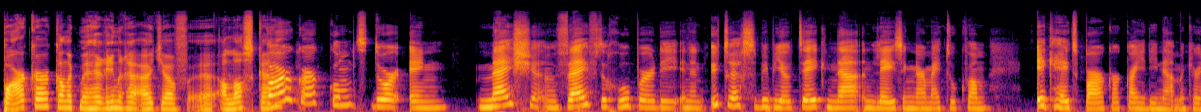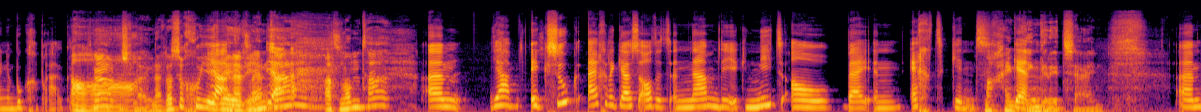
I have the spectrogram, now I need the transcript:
Parker, kan ik me herinneren uit jouw eh, Alaska. Parker komt door een meisje, een vijfde groeper, die in een Utrechtse bibliotheek na een lezing naar mij toe kwam. Ik heet Parker, kan je die naam een keer in een boek gebruiken? Ah, Ja, dat is leuk. Nou, dat is een goede Ja. En reden. Atlanta? Atlanta? Ehm, ja, ik zoek eigenlijk juist altijd een naam die ik niet al bij een echt kind Mag geen ken. Ingrid zijn. Ehm,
